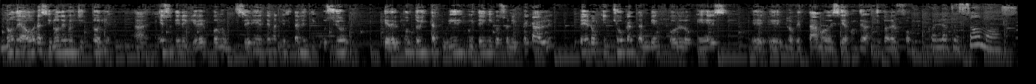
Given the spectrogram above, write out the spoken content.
no de ahora, sino de nuestra historia. ¿ah? Y eso tiene que ver con una serie de temas que están en discusión que desde el punto de vista jurídico y técnico son impecables, pero que chocan también con lo que es eh, eh, lo que estamos, decíamos, debajito del fondo. Con lo que somos,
